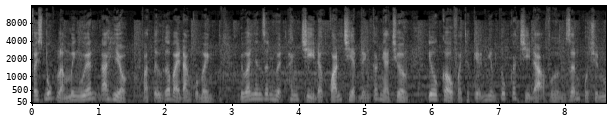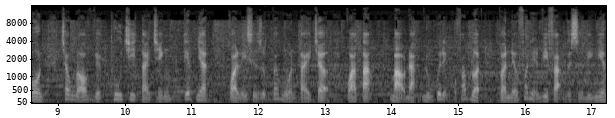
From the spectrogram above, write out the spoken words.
Facebook là Minh Nguyễn đã hiểu và tự gỡ bài đăng của mình. Ủy ban nhân dân huyện Thanh Trì đã quán triệt đến các nhà trường yêu cầu phải thực hiện nghiêm túc các chỉ đạo và hướng dẫn của chuyên môn, trong đó việc thu chi tài chính, tiếp nhận, quản lý sử dụng các nguồn tài trợ, quà tặng, bảo đảm đúng quy định của pháp luật và nếu phát hiện vi phạm sẽ xử lý nghiêm.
